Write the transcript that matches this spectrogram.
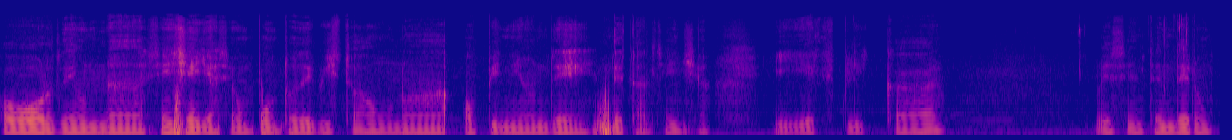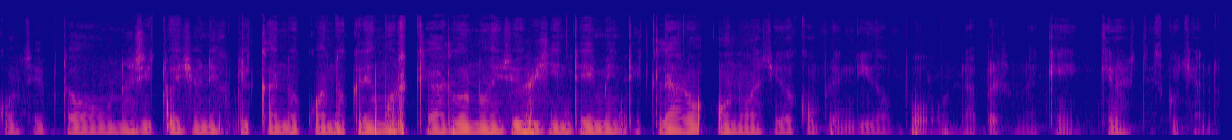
favor de una ciencia, ya sea un punto de vista o una opinión de, de tal ciencia. Y explicar es entender un concepto o una situación explicando cuando creemos que algo no es suficientemente claro o no ha sido comprendido por la persona que, que nos está escuchando.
